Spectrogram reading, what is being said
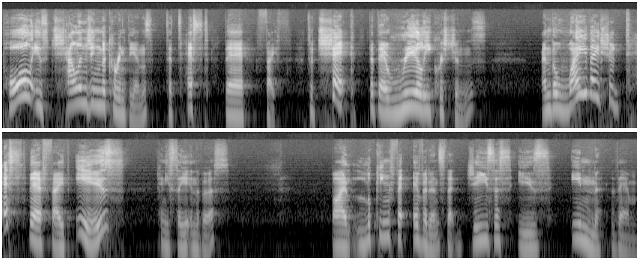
Paul is challenging the Corinthians to test their faith, to check that they're really Christians. And the way they should test their faith is can you see it in the verse? By looking for evidence that Jesus is in them.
